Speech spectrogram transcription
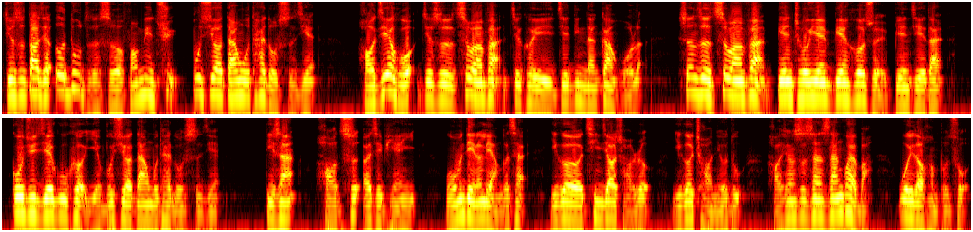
就是大家饿肚子的时候方便去，不需要耽误太多时间；好接活就是吃完饭就可以接订单干活了，甚至吃完饭边抽烟边喝水边接单，过去接顾客也不需要耽误太多时间。第三，好吃而且便宜。我们点了两个菜，一个青椒炒肉，一个炒牛肚，好像是三十三块吧，味道很不错，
